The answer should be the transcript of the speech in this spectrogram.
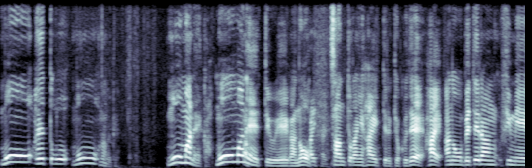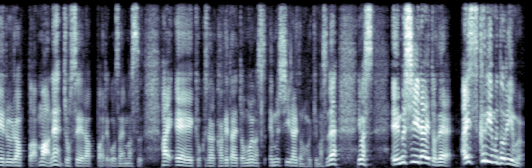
うもうえっ、ともうなんだっけ？モーマネーか。モーマネーっていう映画のサントラに入ってる曲で、はい、あのベテランフィメールラッパー。まあね女性ラッパーでございます。はい、えー曲かけたいと思います。MC ライトの方いきますね。いきます。MC ライトでアイスクリームドリーム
